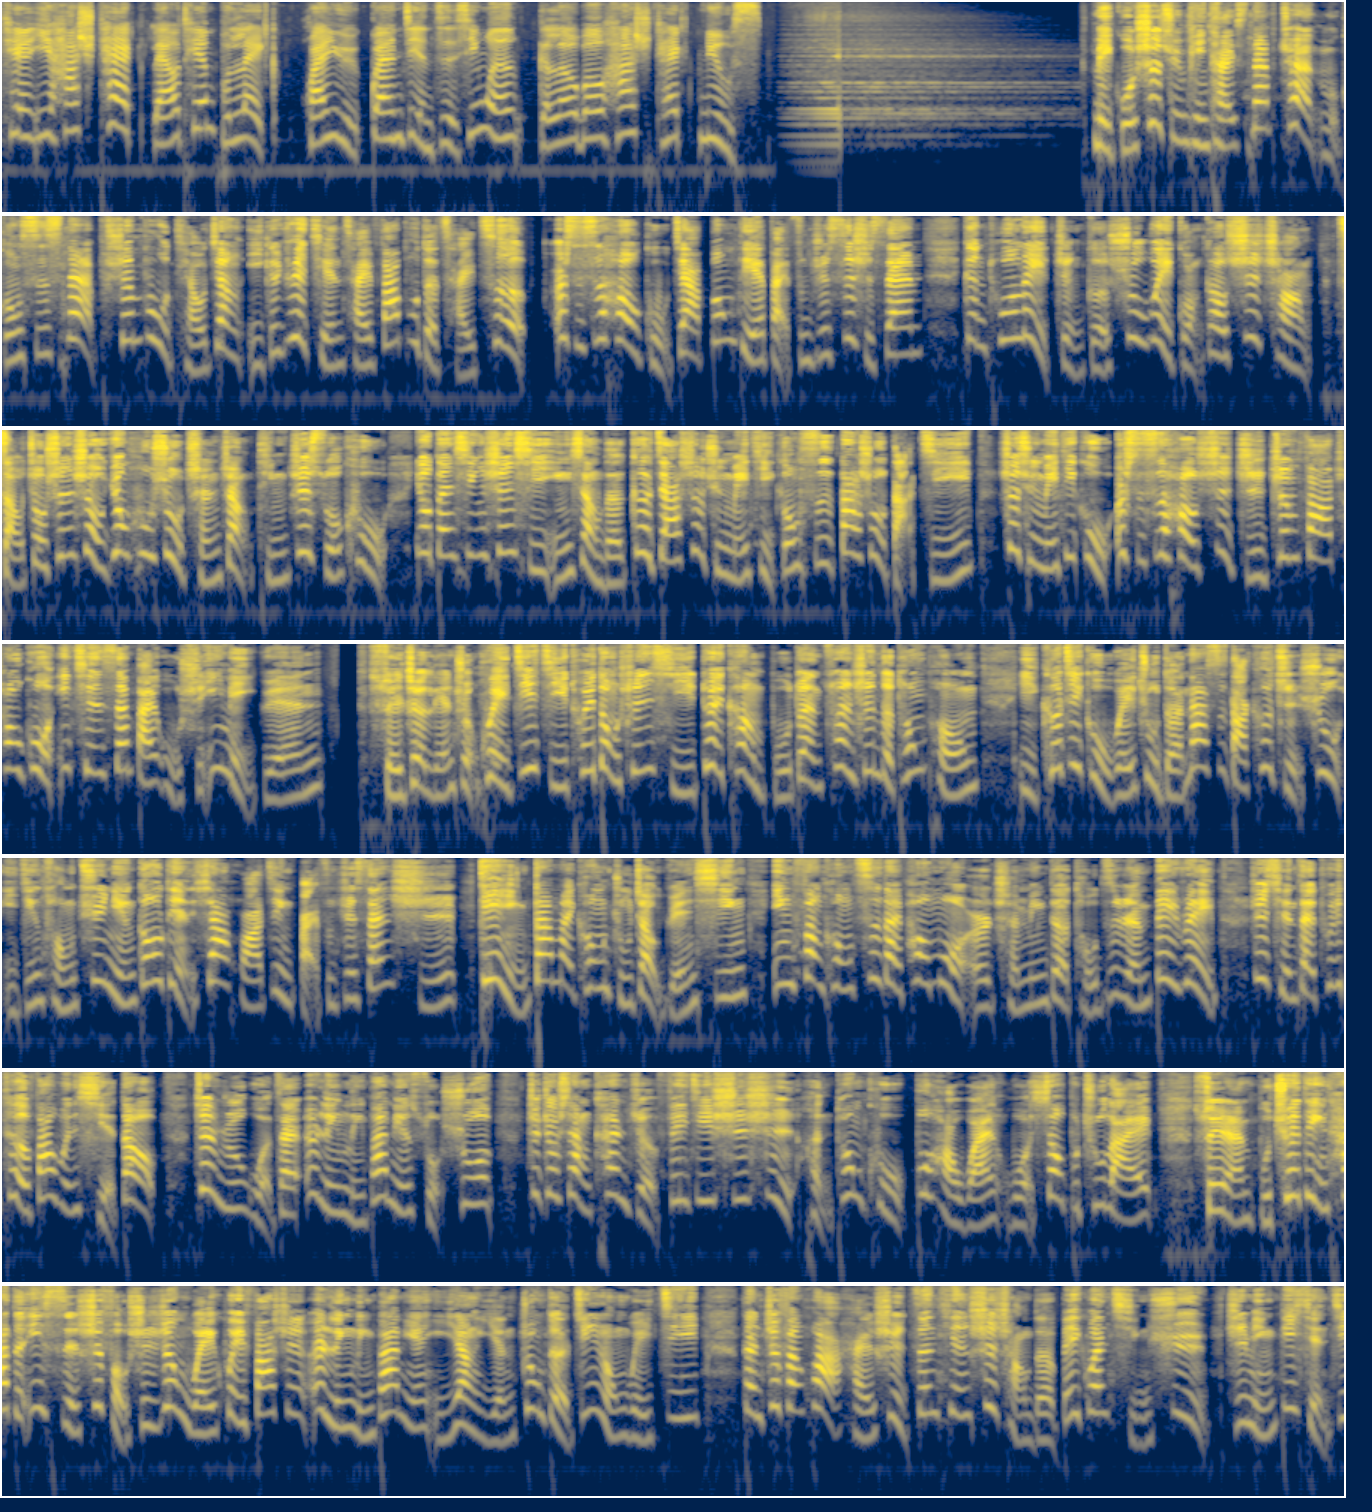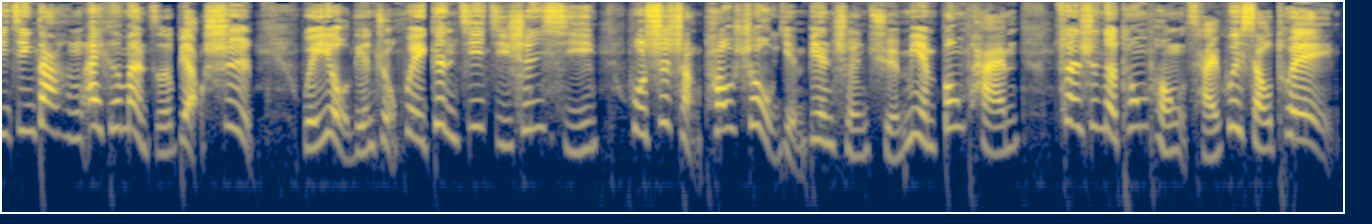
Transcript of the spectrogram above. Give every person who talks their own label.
Speaker 1: 天一 hashtag 聊天不累，寰宇关键字新闻 global hashtag news。
Speaker 2: 美国社群平台 Snapchat 母公司 Snap 宣布调降一个月前才发布的财测，二十四号股价崩跌百分之四十三，更拖累整个数位广告市场。早就深受用户数成长停滞所苦，又担心升息影响的各家社群媒体公司大受打击，社群媒体股二十四号市值蒸发超过一千三百五十亿美元。随着联准会积极推动升息，对抗不断窜升的通膨，以科技股为主的纳斯达克指数已经从去年高点下滑近百分之三十。电影《大卖空》主角原型因放空次贷泡沫而成名的投资人贝瑞日前在推特发文写道：“正如我在二零零八年所说，这就像看着飞机失事，很痛苦，不好玩，我笑不出来。”虽然不确定他的意思是否是认为会发生二零零八年一样严重的金融危机，但这番话。还是增添市场的悲观情绪。知名避险基金大亨艾克曼则表示，唯有联准会更积极升息，或市场抛售演变成全面崩盘，窜升的通膨才会消退。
